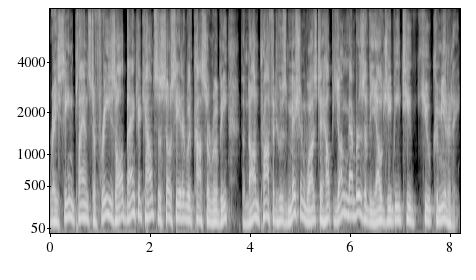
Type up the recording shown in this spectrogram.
Racine plans to freeze all bank accounts associated with Casa Ruby, the nonprofit whose mission was to help young members of the LGBTQ community.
